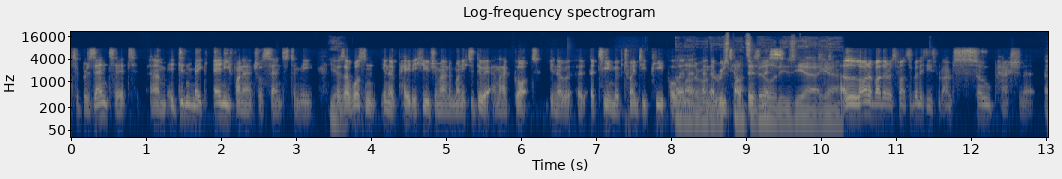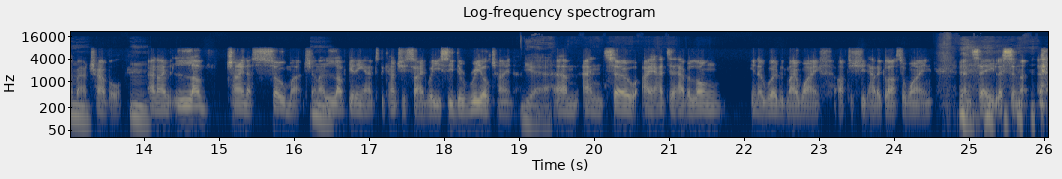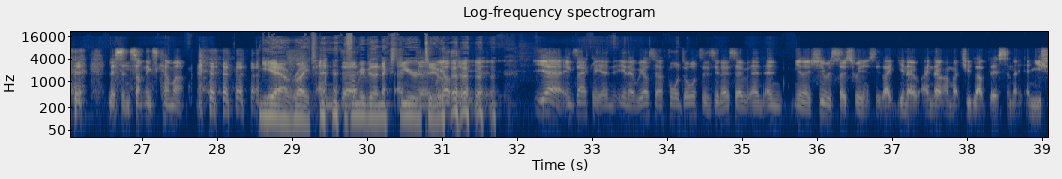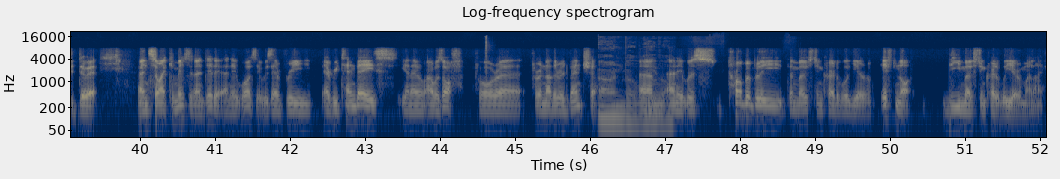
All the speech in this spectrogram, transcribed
to present it, um, it didn't make any financial sense to me Yeah. because I wasn't, you know, paid a huge amount of money to do it, and I've got, you know, a, a team of twenty people a and, lot a, of and other a retail business. Yeah, yeah. a lot of other responsibilities. But I'm so passionate about travel, Mm. and I love China so much, and I Mm. love getting out to the countryside where you see the real China. Yeah. Um, and so I had to have a long, you know, word with my wife after she'd had a glass of wine and say, "Listen, listen, something's come up." Yeah, right. And, For uh, maybe the next and, year or uh, two. also, yeah, yeah, exactly. And you know, we also have four daughters. You know, so and and you know, she was so sweet, and she's like, you know, I know how much you love this, and and you should do it. And so I committed and did it, and it was it was every every ten days. You know, I was off for uh, for another adventure. Unbelievable. Um, and it was probably the most incredible year, if not the most incredible year of my life.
